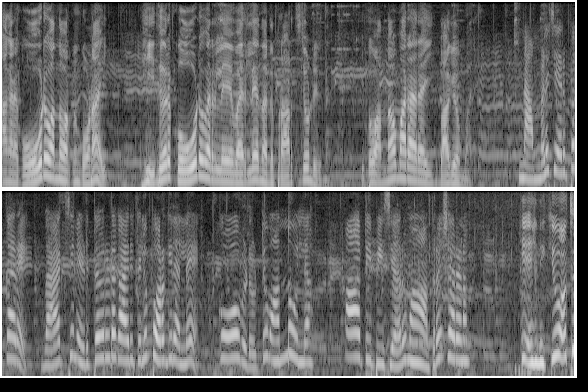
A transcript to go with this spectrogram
അങ്ങനെ കോവിഡ് വന്നവർക്കും ഗുണമായി ഇതുവരെ കോവിഡ് വരല്ലേ വരല്ലേ എന്നാണ് പ്രാർത്ഥിച്ചുകൊണ്ടിരുന്നത് ഇപ്പൊ വന്നവന്മാരാരായി? ഭാഗ്യവന്മാർ നമ്മൾ ചെറുപ്പക്കാരെ വാക്സിൻ എടുത്തവരുടെ കാര്യത്തിലും പുറകിലല്ലേ? കോവിഡ് ഒട്ട് വന്നുമില്ല. R T P C R മാത്രം ശരണം. എനിക്ക് കുറച്ച്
